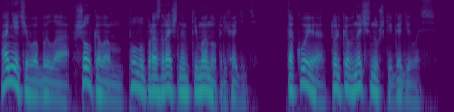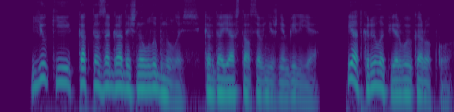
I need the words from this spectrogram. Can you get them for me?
А нечего было в шелковом полупрозрачном кимоно приходить. Такое только в ночнушке годилось». Юки как-то загадочно улыбнулась, когда я остался в нижнем белье, и открыла первую коробку.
